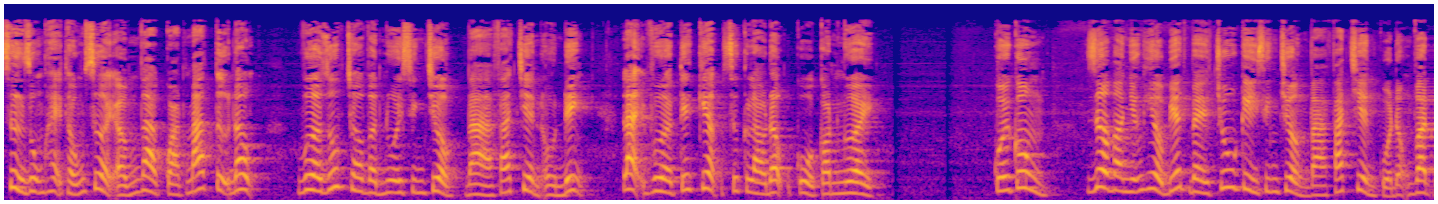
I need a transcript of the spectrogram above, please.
sử dụng hệ thống sưởi ấm và quạt mát tự động, vừa giúp cho vật nuôi sinh trưởng và phát triển ổn định, lại vừa tiết kiệm sức lao động của con người. Cuối cùng, dựa vào những hiểu biết về chu kỳ sinh trưởng và phát triển của động vật,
